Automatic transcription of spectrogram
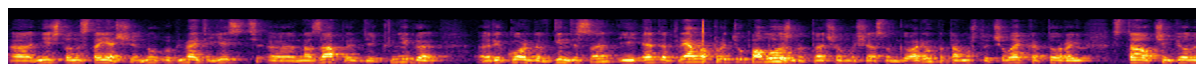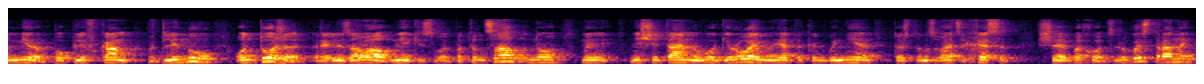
э, нечто настоящее. Ну, вы понимаете, есть э, на Западе книга рекордов Гиндиса, и это прямо противоположно то, о чем мы сейчас вам говорим, потому что человек, который стал чемпионом мира по плевкам в длину, он тоже реализовал некий свой потенциал, но мы не считаем его героем, и это как бы не то, что называется хесед шебахот. С другой стороны,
